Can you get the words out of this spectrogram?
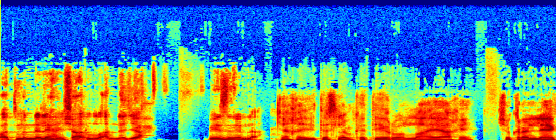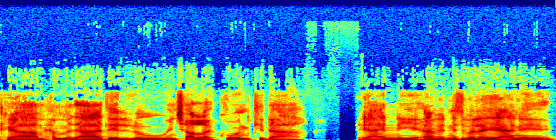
وأتمنى لها إن شاء الله النجاح بإذن الله. يا أخي تسلم كثير والله يا أخي. شكرا لك يا محمد عادل وإن شاء الله يكون كده يعني أنا بالنسبة لي يعني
